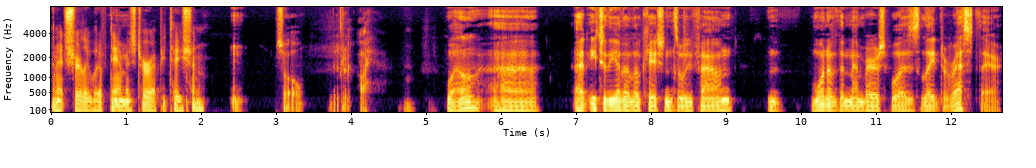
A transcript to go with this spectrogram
and it surely would have damaged her reputation. So, I Well, uh, at each of the other locations we found, one of the members was laid to rest there.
